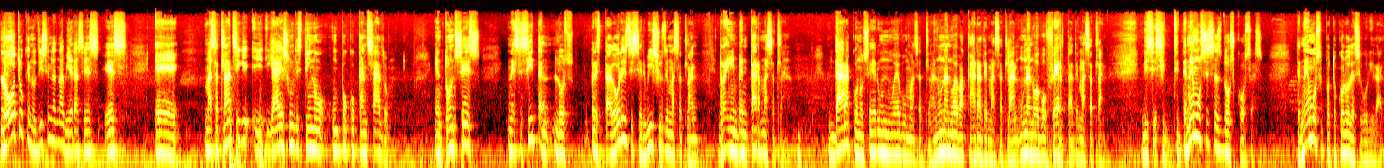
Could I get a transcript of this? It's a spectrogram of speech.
Lo otro que nos dicen las navieras es, es eh, Mazatlán sigue, ya es un destino un poco cansado. Entonces necesitan los prestadores de servicios de Mazatlán reinventar Mazatlán dar a conocer un nuevo Mazatlán, una nueva cara de Mazatlán, una nueva oferta de Mazatlán. Dice, si, si tenemos esas dos cosas, tenemos el protocolo de seguridad,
